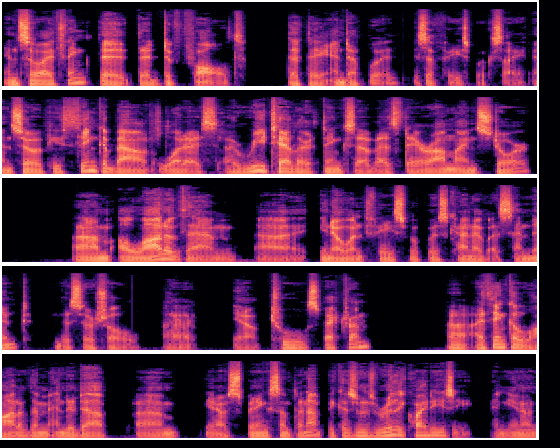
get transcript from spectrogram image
And so I think that the default that they end up with is a Facebook site. And so if you think about what a, a retailer thinks of as their online store, um, a lot of them, uh, you know, when Facebook was kind of ascendant, in the social, uh, you know, tool spectrum, uh, I think a lot of them ended up, um, you know, spinning something up because it was really quite easy. And, you know,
